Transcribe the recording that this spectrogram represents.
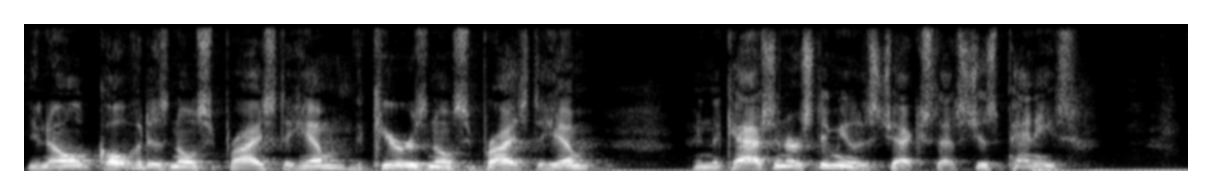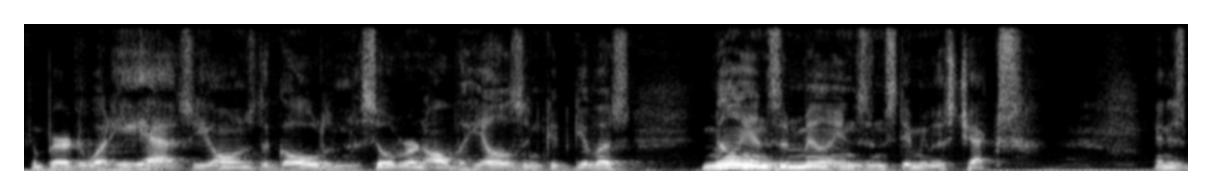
You know, COVID is no surprise to Him, the cure is no surprise to Him. And the cash in our stimulus checks, that's just pennies compared to what he has. He owns the gold and the silver and all the hills and could give us millions and millions in stimulus checks. And his,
